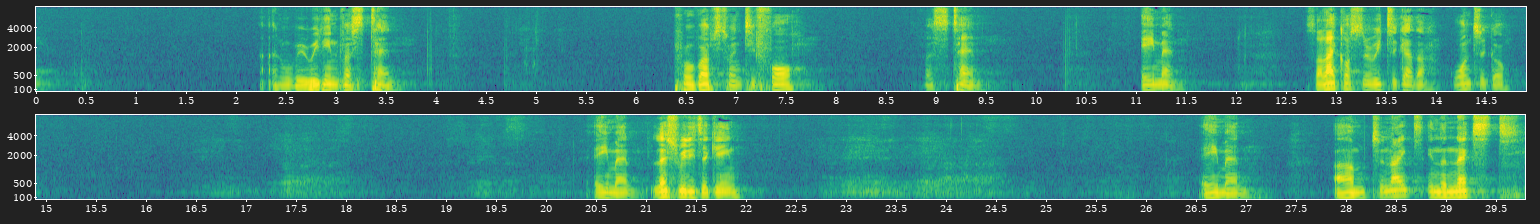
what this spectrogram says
and we'll be reading verse 10. Proverbs 24, verse 10. Amen. So I'd like us to read together. One to go. Amen. Let's read it again. Amen. Um, tonight, in the next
